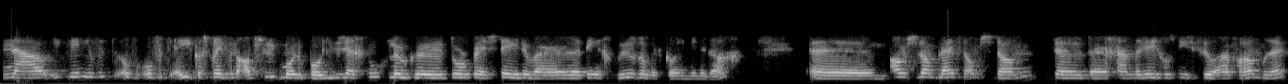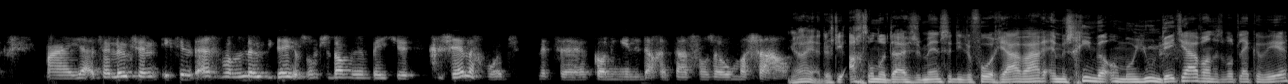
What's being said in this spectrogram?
Nou, ik weet niet of het, of, of het, je kan spreken van een absoluut monopolie. Er zijn genoeg leuke dorpen en steden waar uh, dingen gebeuren met Koninginnedag. Uh, Amsterdam blijft Amsterdam. Daar, gaan de regels niet zoveel aan veranderen. Maar ja, het zou leuk zijn. Ik vind het eigenlijk wel een leuk idee als Amsterdam weer een beetje gezellig wordt met uh, Koninginnedag in plaats van zo massaal. Ja, ja, dus die 800.000 mensen die er vorig jaar waren en misschien wel een miljoen dit jaar, want het wordt lekker weer,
